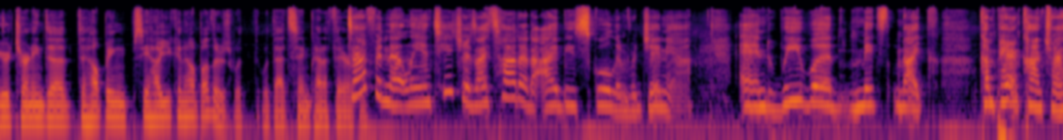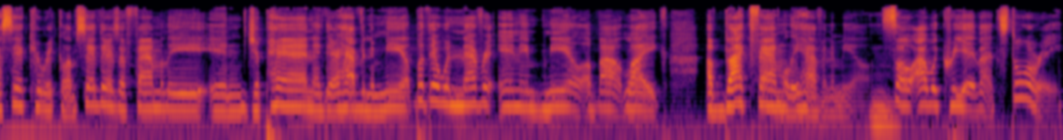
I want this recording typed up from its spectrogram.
you're turning to, to helping see how you can help others with, with that same kind of therapy. Definitely. And teachers, I taught at an IB school in Virginia, and we would mix, like, compare and contrast their curriculum. Say there's a family in Japan and they're having a meal, but there were never any meal about, like, a black family having a meal. Hmm. So I would create that story.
